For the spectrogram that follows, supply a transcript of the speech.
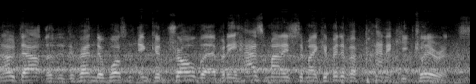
No doubt that the defender wasn't in control there, but he has managed to make a bit of a panicky clearance.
